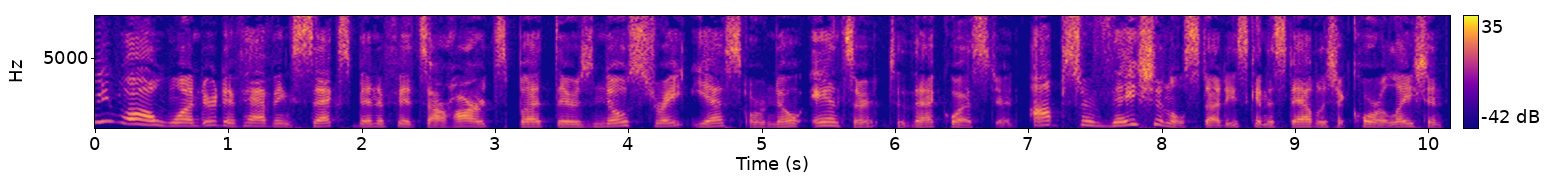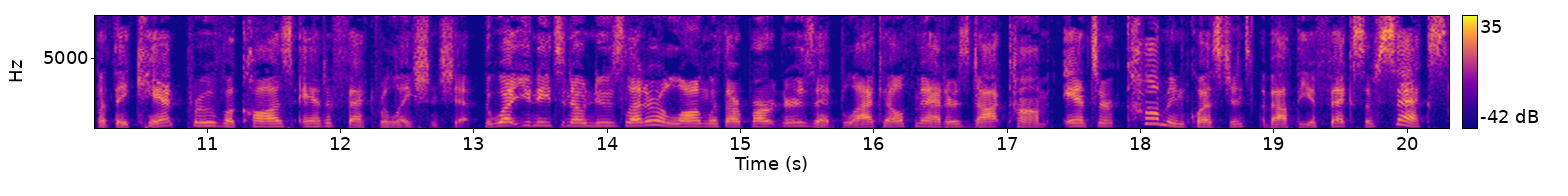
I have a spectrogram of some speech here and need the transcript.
We've all wondered if having sex benefits our hearts, but there's no straight yes or no answer to that question. Observational studies can establish a correlation, but they can't prove a cause and effect relationship. The What You Need to Know newsletter, along with our partners at blackhealthmatters.com, answer common questions about the effects of sex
